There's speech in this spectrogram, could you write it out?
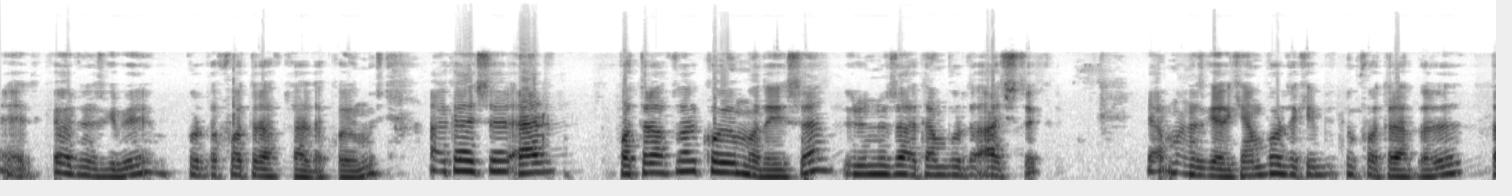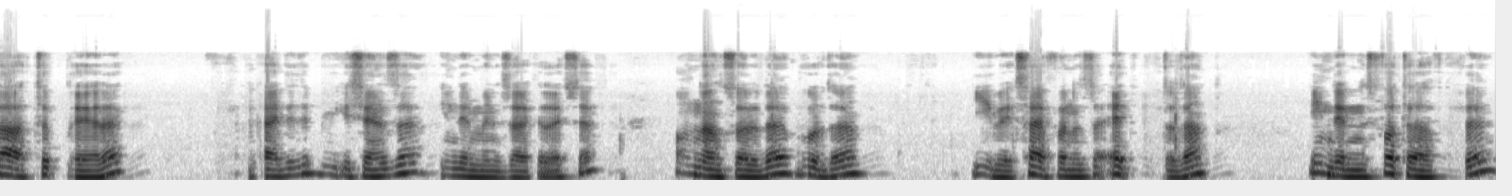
Evet gördüğünüz gibi burada fotoğraflar da koyulmuş. Arkadaşlar eğer fotoğraflar koyulmadıysa ürünü zaten burada açtık. Yapmanız gereken buradaki bütün fotoğrafları daha tıklayarak kaydedip bilgisayarınıza indirmeniz arkadaşlar. Ondan sonra da burada eBay sayfanıza Edit'ten indirdiğiniz fotoğrafları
